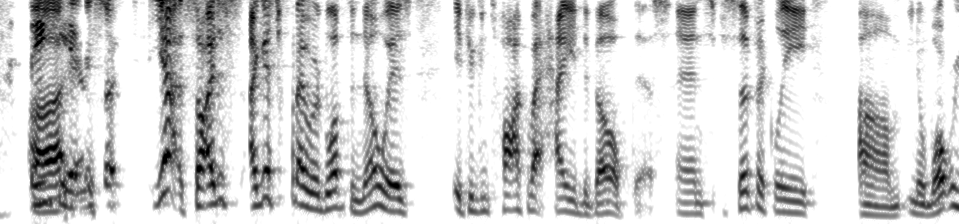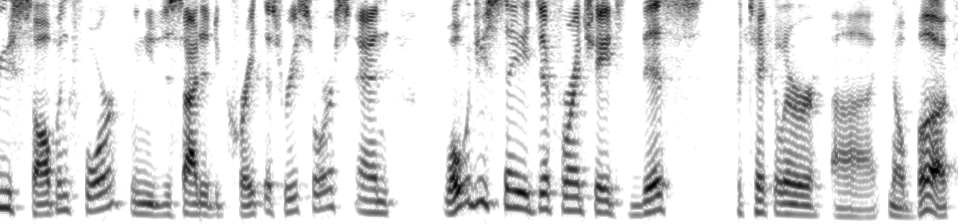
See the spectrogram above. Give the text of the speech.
Thank Uh, you. so yeah, so I just, I guess what I would love to know is if you can talk about how you developed this, and specifically, um, you know, what were you solving for when you decided to create this resource, and what would you say differentiates this particular, uh, you know, book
